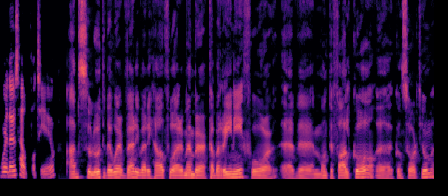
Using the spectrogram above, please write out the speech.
Were those helpful to you? Absolutely, they were very, very helpful. I remember Tabarrini for uh, the Montefalco uh, consortium,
